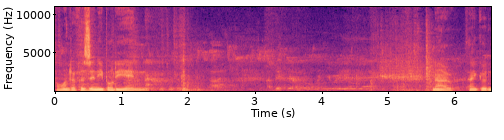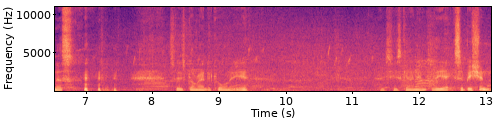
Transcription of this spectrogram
I wonder if there's anybody in. No, thank goodness. so he's gone round the corner here. And she's going into the exhibition.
